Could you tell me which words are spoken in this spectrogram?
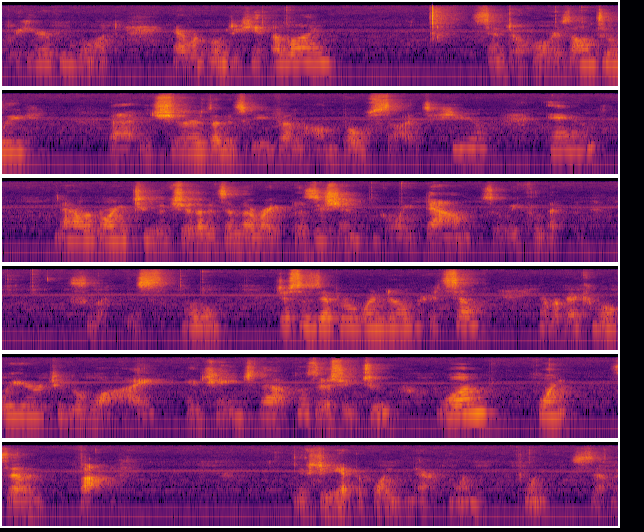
over here if you want. And we're going to hit align, center horizontally. That ensures that it's even on both sides here. And now we're going to make sure that it's in the right position going down. So we select, select this little, just a zipper window itself. And we're going to come over here to the Y and change that position to 1.75. Make sure you have the point in there. 1.75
